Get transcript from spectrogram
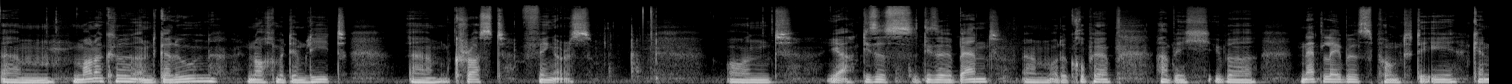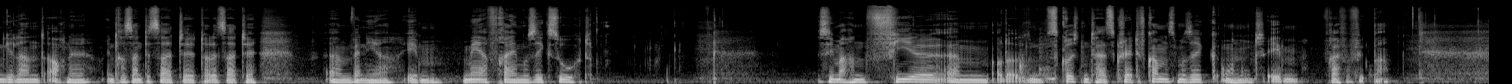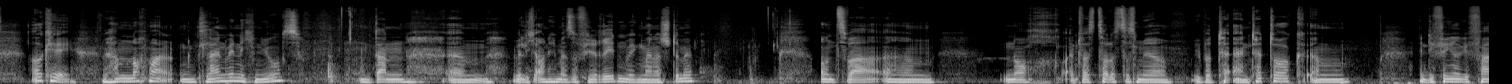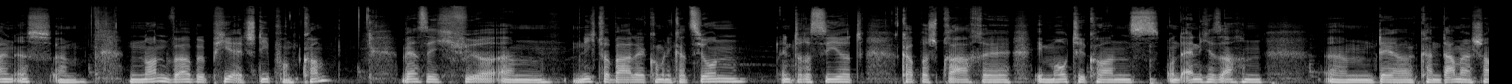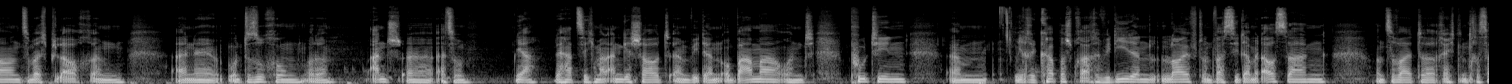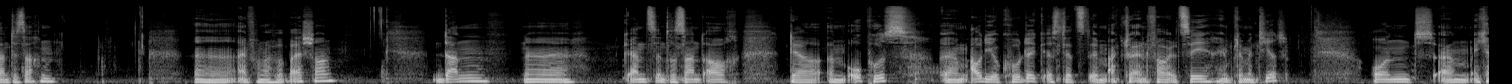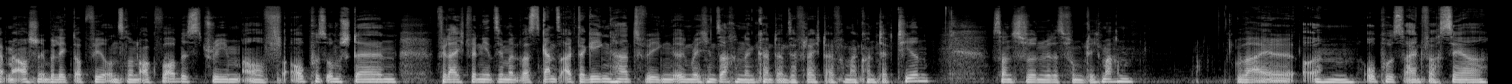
ähm, Monocle und Galoon noch mit dem Lied ähm, Crossed Fingers. Und ja, dieses, diese Band ähm, oder Gruppe habe ich über netlabels.de kennengelernt. Auch eine interessante Seite, tolle Seite, ähm, wenn ihr eben mehr freie Musik sucht. Sie machen viel ähm, oder größtenteils Creative Commons Musik und eben frei verfügbar. Okay, wir haben nochmal ein klein wenig News und dann ähm, will ich auch nicht mehr so viel reden wegen meiner Stimme. Und zwar ähm, noch etwas Tolles, das mir über ein TED Talk ähm, in die Finger gefallen ist. Ähm, nonverbalphd.com. Wer sich für ähm, nichtverbale Kommunikation interessiert, Körpersprache, Emoticons und ähnliche Sachen, ähm, der kann da mal schauen, zum Beispiel auch ähm, eine Untersuchung oder Ansch äh, also ja, der hat sich mal angeschaut, ähm, wie dann Obama und Putin ähm, ihre Körpersprache, wie die denn läuft und was sie damit aussagen und so weiter. Recht interessante Sachen. Äh, einfach mal vorbeischauen. Dann äh, ganz interessant auch der ähm, Opus ähm, Audiocodec ist jetzt im aktuellen VLC implementiert. Und ähm, ich habe mir auch schon überlegt, ob wir unseren Ogg Stream auf Opus umstellen. Vielleicht, wenn jetzt jemand was ganz arg dagegen hat, wegen irgendwelchen Sachen, dann könnte er uns ja vielleicht einfach mal kontaktieren. Sonst würden wir das vermutlich machen. Weil ähm, Opus einfach sehr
